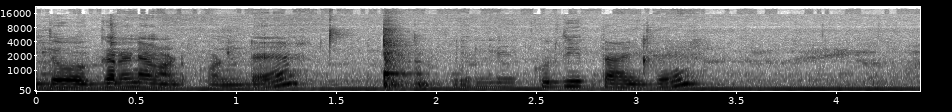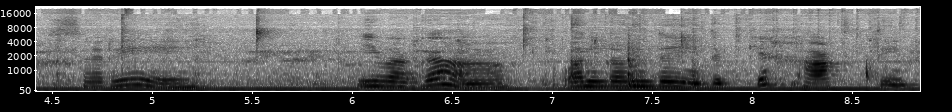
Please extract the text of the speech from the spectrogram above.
ಇದು ಒಗ್ಗರಣೆ ಮಾಡಿಕೊಂಡೆ. ಇಲ್ಲಿ ಕುದೀತಾ ಇದೆ. ಸರಿ, ಇವಾಗ ಒಂದೊಂದೇ ಇದಕ್ಕೆ ಹಾಕ್ತೀನಿ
